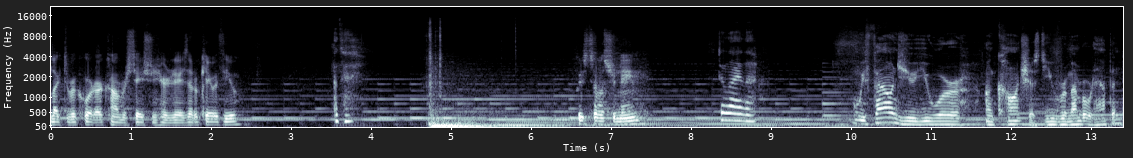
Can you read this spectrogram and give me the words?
like to record our conversation here today. Is that okay with you? Okay. Please tell us your name. Delilah. When we found you, you were unconscious. Do you remember what happened?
